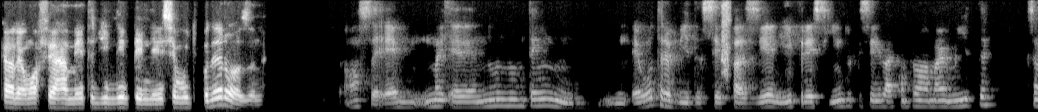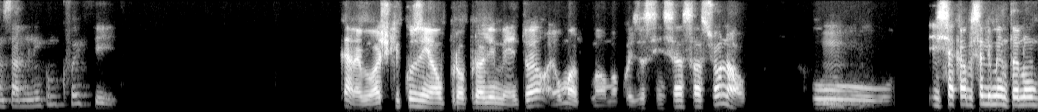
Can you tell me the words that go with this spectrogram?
Cara, é uma ferramenta de independência muito poderosa, né? Nossa, é, é não, não tem. É outra vida você fazer ali fresquinho do que você ir lá comprar uma marmita que você não sabe nem como que foi feita. Cara, eu acho que cozinhar o próprio alimento é, é uma, uma coisa assim sensacional. O... Hum. E se acaba se alimentando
